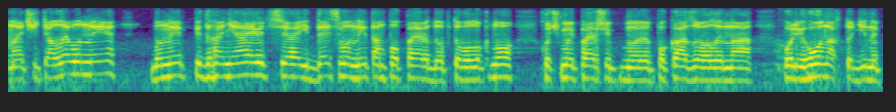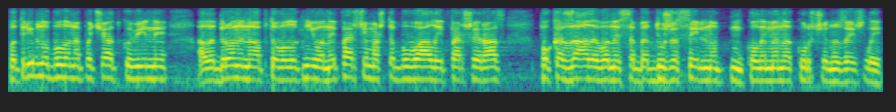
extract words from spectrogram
Значить, але вони, вони підганяються і десь вони там попереду. Оптоволокно, хоч ми перші е, показували на полігонах, тоді не потрібно було на початку війни, але дрони на оптоволокні вони перші масштабували і перший раз показали вони себе дуже сильно, коли ми на Курщину зайшли.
